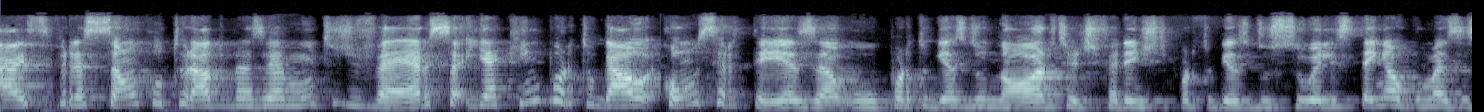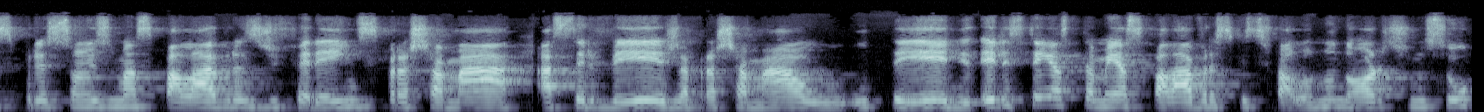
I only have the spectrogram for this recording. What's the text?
A expressão cultural do Brasil é muito diversa. E aqui em Portugal, com certeza, o português do norte é diferente do português do sul. Eles têm algumas expressões, umas palavras diferentes para chamar a cerveja, para chamar o, o tênis. Eles têm as, também as palavras que se falam no norte, no sul.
